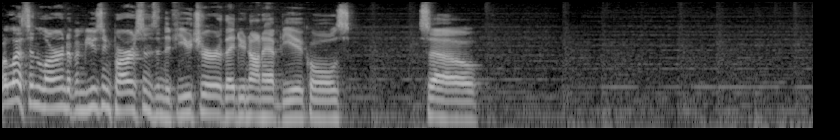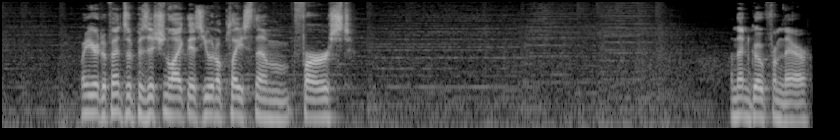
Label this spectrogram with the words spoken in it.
But lesson learned, if I'm using partisans in the future, they do not have vehicles. So... When you're a defensive position like this, you want to place them first. And then go from there.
